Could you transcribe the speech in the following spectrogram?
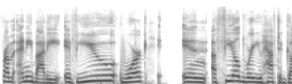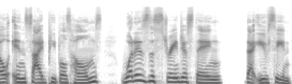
from anybody if you work in a field where you have to go inside people's homes, what is the strangest thing that you've seen?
